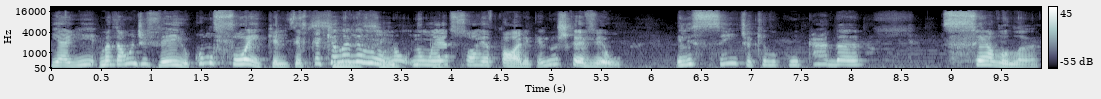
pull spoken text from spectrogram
E aí, mas de onde veio? Como foi que ele teve? Porque aquilo sim, não, não, não, é só retórica, ele não escreveu. Ele sente aquilo com cada célula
